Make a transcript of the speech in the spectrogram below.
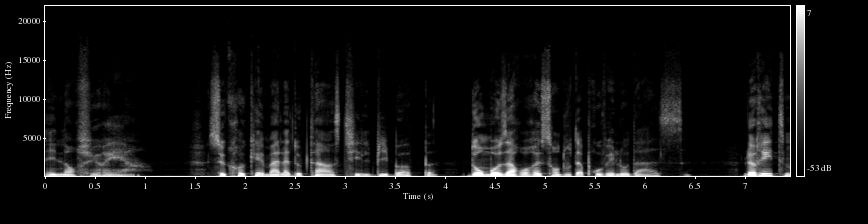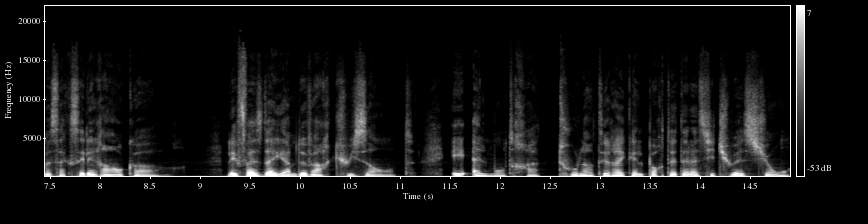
Il n'en fut rien. Ce croquet mal adopta un style bebop, dont Mozart aurait sans doute approuvé l'audace. Le rythme s'accéléra encore les fesses d'Ayam devinrent cuisantes, et elle montra tout l'intérêt qu'elle portait à la situation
